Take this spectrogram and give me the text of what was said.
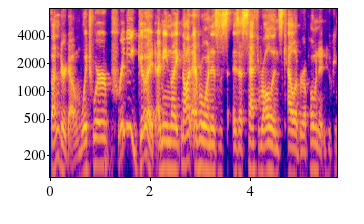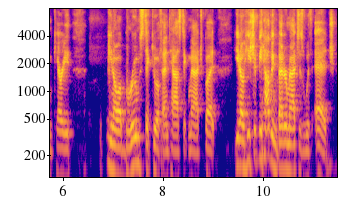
Thunderdome, which were pretty good. I mean, like, not everyone is, is a Seth Rollins caliber opponent who can carry, you know, a broomstick to a fantastic match, but, you know, he should be having better matches with Edge.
